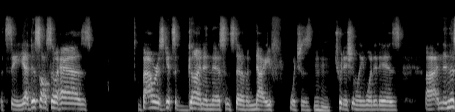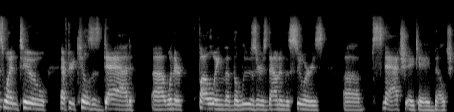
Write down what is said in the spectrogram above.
let's see. Yeah this also has bowers gets a gun in this instead of a knife which is hmm traditionally what it is. Uh, and then this one too, after he kills his dad, uh, when they're following the the losers down in the sewers, uh, Snatch, aka Belch,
